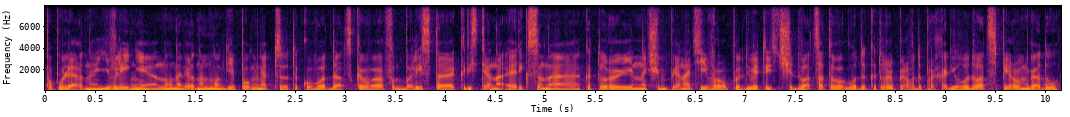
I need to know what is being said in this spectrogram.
популярное явление. Ну, наверное, многие помнят такого датского футболиста Кристиана Эриксона, который на чемпионате Европы 2020 года, который, правда, проходил в 2021 году,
